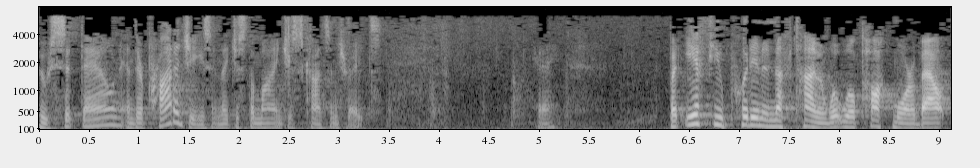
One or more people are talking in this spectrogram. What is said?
who sit down and they're prodigies and they just the mind just concentrates. Okay. But if you put in enough time, and what we'll talk more about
